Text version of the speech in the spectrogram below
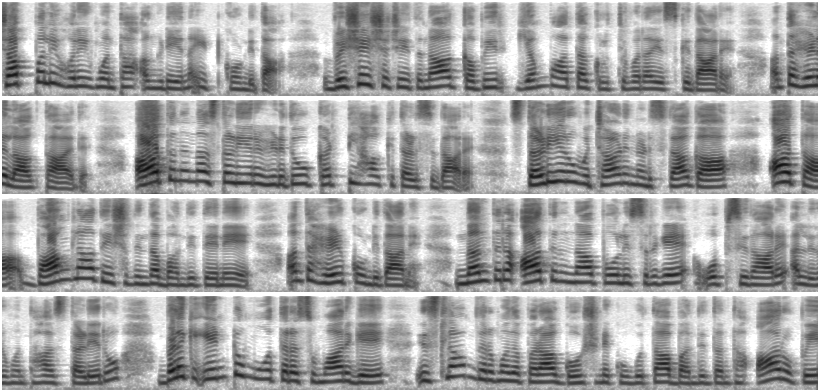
ಚಪ್ಪಲಿ ಹೊಲಿಯುವಂತಹ ಅಂಗಡಿಯನ್ನ ಇಟ್ಕೊಂಡಿದ್ದ. ವಿಶೇಷ ಚೇತನ ಕಬೀರ್ ಎಂಬಾತ ಕೃತ್ಯವನ್ನ ಎಸಗಿದ್ದಾನೆ ಅಂತ ಹೇಳಲಾಗ್ತಾ ಇದೆ. ಆತನನ್ನ ಸ್ಥಳೀಯರು ಹಿಡಿದು ಕಟ್ಟಿ ಹಾಕಿ ತಳಿಸಿದ್ದಾರೆ ಸ್ಥಳೀಯರು ವಿಚಾರಣೆ ನಡೆಸಿದಾಗ, ಆತ ಬಾಂಗ್ಲಾದೇಶದಿಂದ ಬಂದಿದ್ದೇನೆ ಅಂತ ಹೇಳ್ಕೊಂಡಿದ್ದಾನೆ. ನಂತರ ಆತನನ್ನ ಪೊಲೀಸರಿಗೆ ಒಪ್ಪಿಸಿದ್ದಾರೆ. ಅಲ್ಲಿರುವಂತಹ ಸ್ಥಳೀಯರು ಬೆಳಗ್ಗೆ ಎಂಟು ಮೂವತ್ತರ ಸುಮಾರಿಗೆ ಇಸ್ಲಾಂ ಧರ್ಮದ ಪರ ಘೋಷಣೆ ಕೂಗುತ್ತಾ ಬಂದಿದ್ದಂತಹ ಆರೋಪಿ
